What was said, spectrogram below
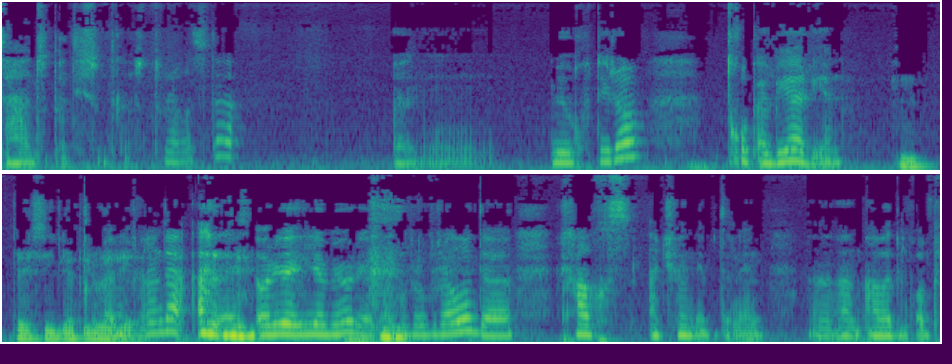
ძალიან ცუდად ისუნთქავს თუ რაღაც და ანუ მივხვდი რომ ტყუპები არიან. და ეს ილია პირველია და არა ორივე ილია მეორეა, უბრალოდ ხალხს აჩვენებდნენ ა, ამ ავადმყოფ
